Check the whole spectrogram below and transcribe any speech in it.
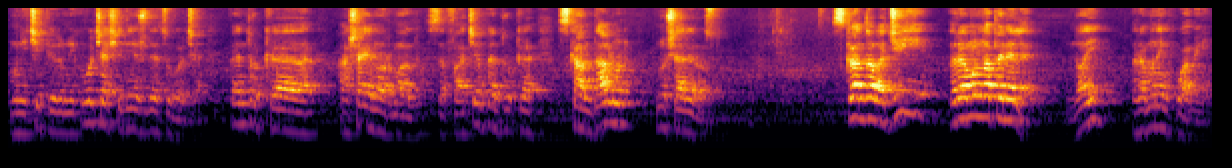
municipiul Râmnicu Vâlcea și din județul Vâlcea. Pentru că așa e normal să facem, pentru că scandalul nu și are rostul. Scandalagii rămân la PNL. Noi rămânem cu oamenii.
